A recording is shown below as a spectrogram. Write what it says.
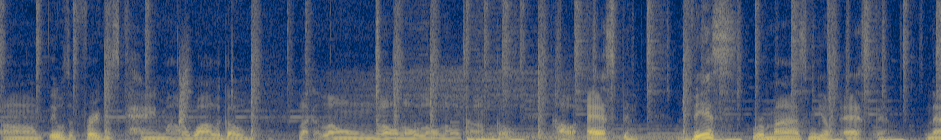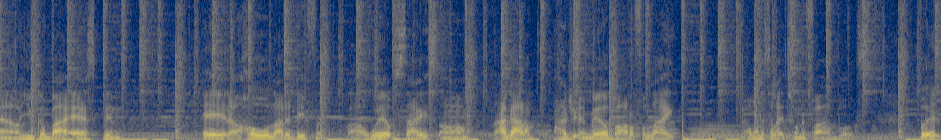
Um, it was a fragrance came out a while ago, like a long, long, long, long, long time ago, called Aspen. This reminds me of Aspen. Now you can buy Aspen at a whole lot of different uh, websites. Um, I got a 100 ml bottle for like, I want to say like 25 bucks. But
